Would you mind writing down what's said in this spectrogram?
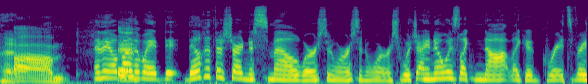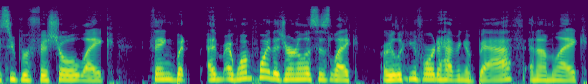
Um, And they, oh, by And- the way, they, they look like they're starting to smell worse and worse and worse, which I know is like not like a great, it's very superficial like thing. But at, at one point, the journalist is like, Are you looking forward to having a bath? And I'm like,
